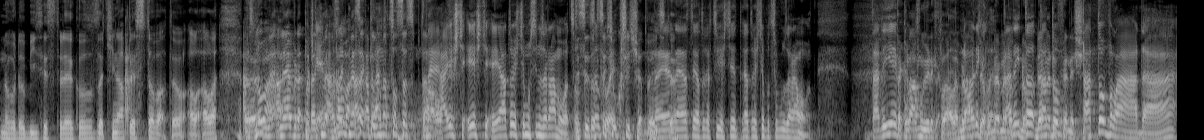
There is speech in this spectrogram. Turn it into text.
novodobí historii jako začíná pěstovat. Jo? Ale, ale a znovu, ne, ne, vraťme, vraťme se k tomu, na co se ptal. Ne, a ještě, ještě, já to ještě musím zarámovat. Ty si to chceš ukřičet, ne, ne, já to, chci ještě, já to ještě potřebuji zarámovat. Tady je tak rámuj rychle, ale no, rychle. Jdeme, tady to, jdeme tato, do tato vláda,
